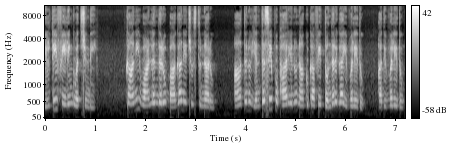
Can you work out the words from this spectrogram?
గిల్టీ ఫీలింగ్ వచ్చింది. కానీ వాళ్ళందరూ బాగానే చూస్తున్నారు. అతను ఎంతసేపు భార్యను నాకు కాఫీ తొందరగా ఇవ్వలేదు. అదివ్వలేదు.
